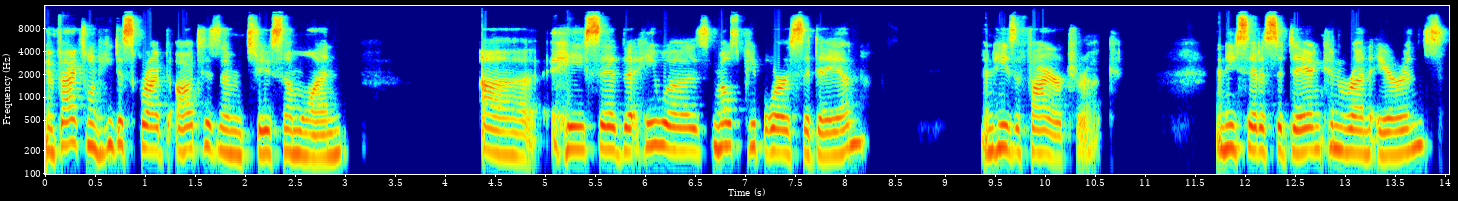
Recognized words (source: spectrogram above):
In fact, when he described autism to someone, uh, he said that he was, most people are a sedan and he's a fire truck. And he said a sedan can run errands,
